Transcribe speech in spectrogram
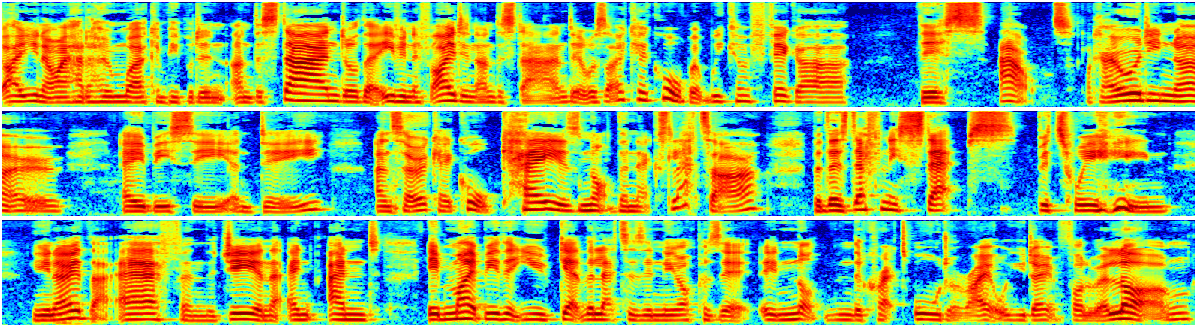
I you know I had homework and people didn't understand or that even if I didn't understand it was like okay cool but we can figure this out like I already know A B C and D and so okay cool K is not the next letter but there's definitely steps between you know that F and the G and and and it might be that you get the letters in the opposite in not in the correct order right or you don't follow along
